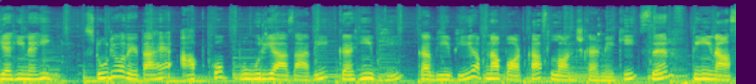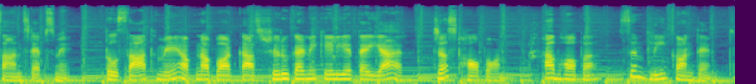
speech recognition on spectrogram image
यही नहीं स्टूडियो देता है आपको पूरी आज़ादी कहीं भी, कभी भी अपना पॉडकास्ट लॉन्च करने की सिर्फ़ तीन आसान स्टेप्स में। तो साथ में अपना पॉडकास्ट शुरू करने के लिए तैयार? Just hop on Hubhopper simply content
